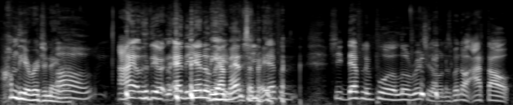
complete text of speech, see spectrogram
I'm the originator. Oh, I am the and the innovator. She emancipator. definitely, she definitely pulled a little Richard on us. But no, I thought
